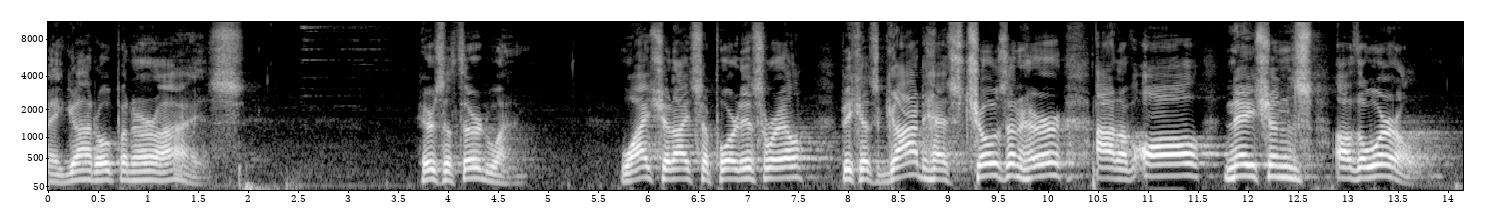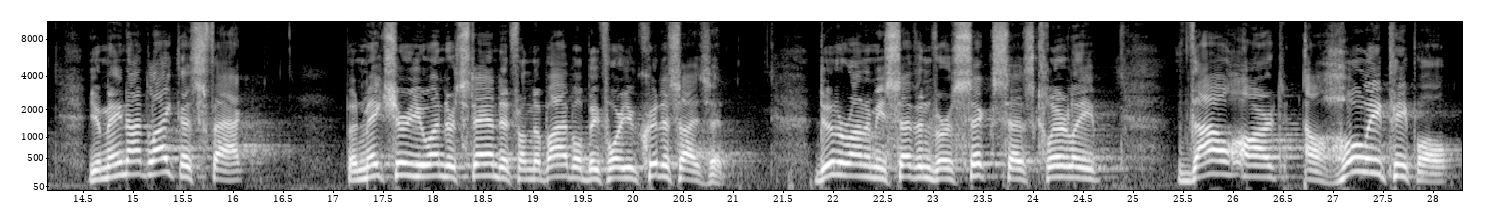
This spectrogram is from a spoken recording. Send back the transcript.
May God open our eyes. Here's a third one. Why should I support Israel? Because God has chosen her out of all nations of the world. You may not like this fact, but make sure you understand it from the Bible before you criticize it. Deuteronomy 7, verse 6 says clearly, Thou art a holy people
